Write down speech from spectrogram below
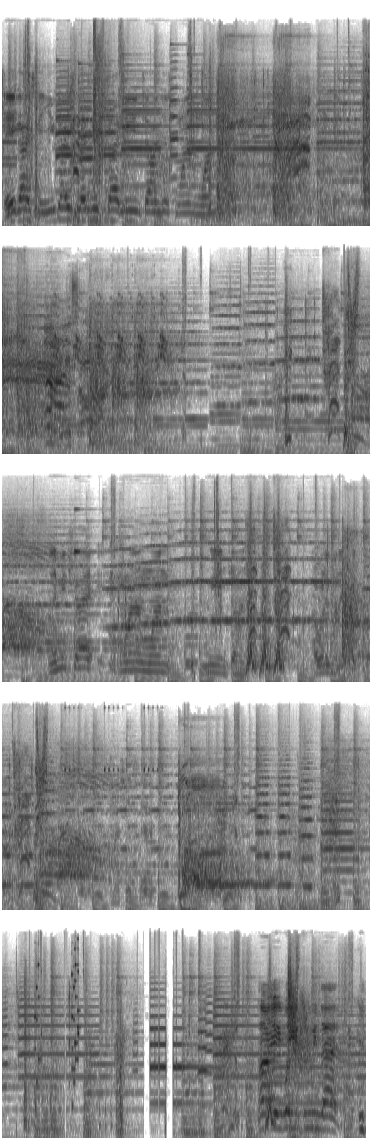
Hey guys, can you guys let me try me and John just one and one? Let me try one on one me and John. I really want to fix that. Hey, why are you doing that? Not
